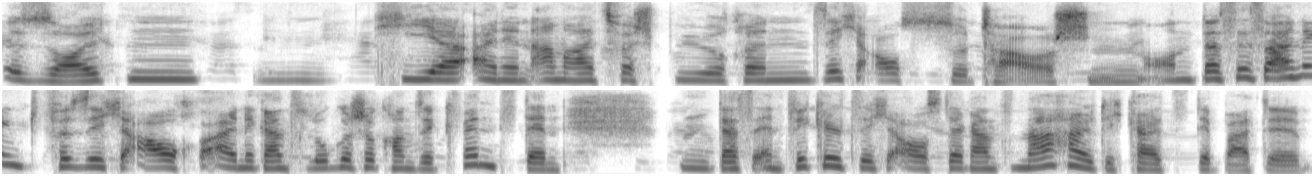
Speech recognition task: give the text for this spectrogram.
sollten hier einen Anreiz verspüren, sich auszutauschen. Und das ist für sich auch eine ganz logische Konsequenz, denn hm, das entwickelt sich aus der ganzen Nachhaltigkeitsdebatte,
